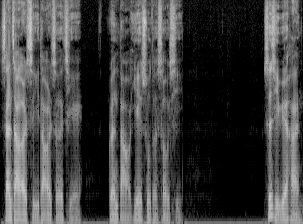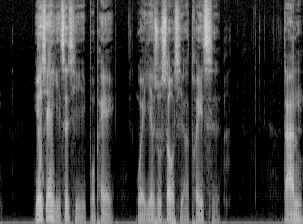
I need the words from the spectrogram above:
三章二十一到二十二节论到耶稣的受洗。施洗约翰原先以自己不配为耶稣受洗而推辞，但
